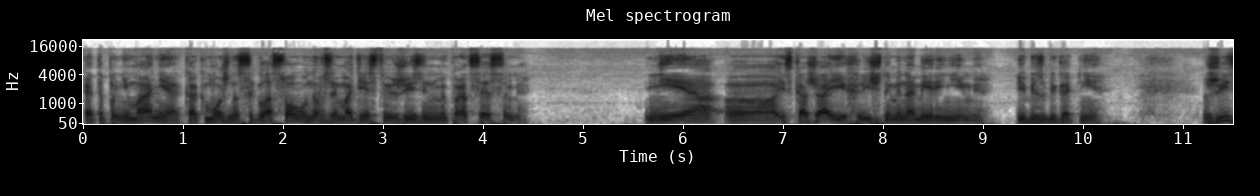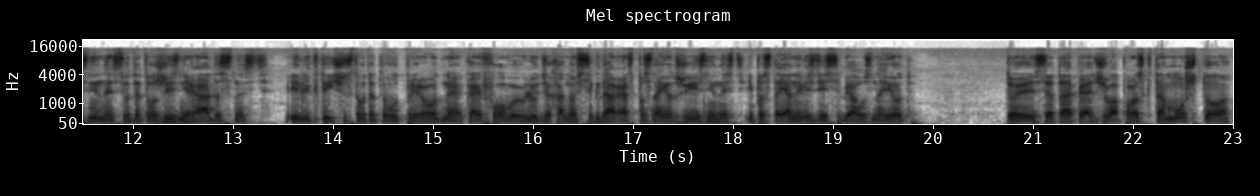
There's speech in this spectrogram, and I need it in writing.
это понимание, как можно согласованно взаимодействовать с жизненными процессами, не э, искажая их личными намерениями и без беготни. Жизненность, вот эта вот жизнерадостность, электричество вот это вот природное, кайфовое в людях, оно всегда распознает жизненность и постоянно везде себя узнает. То есть это опять же вопрос к тому, что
